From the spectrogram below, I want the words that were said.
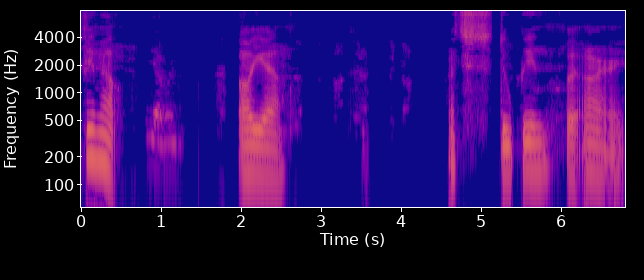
Female? Oh yeah. That's stupid, but alright.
